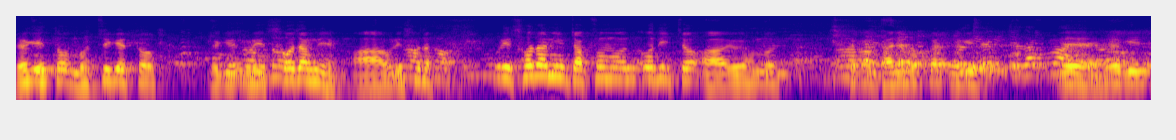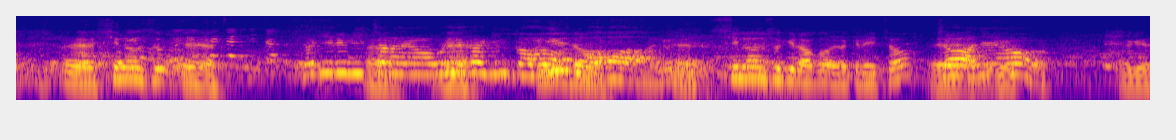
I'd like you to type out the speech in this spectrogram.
여기 또 멋지게 또 여기 우리 소장님 아 우리 소장 우리 소장님 작품은 어디 있죠? 아 여기 한번 잠깐 다녀볼까요? 여기 예 여기 예, 신은숙 예. 여기 이름 있잖아요. 우리 예. 회장님 거. 여기 저 봐봐, 여기. 예, 신은숙이라고 이렇게 돼 있죠? 예, 저 아니에요. 여기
